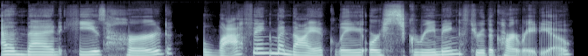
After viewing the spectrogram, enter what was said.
and then he is heard laughing maniacally or screaming through the car radio.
